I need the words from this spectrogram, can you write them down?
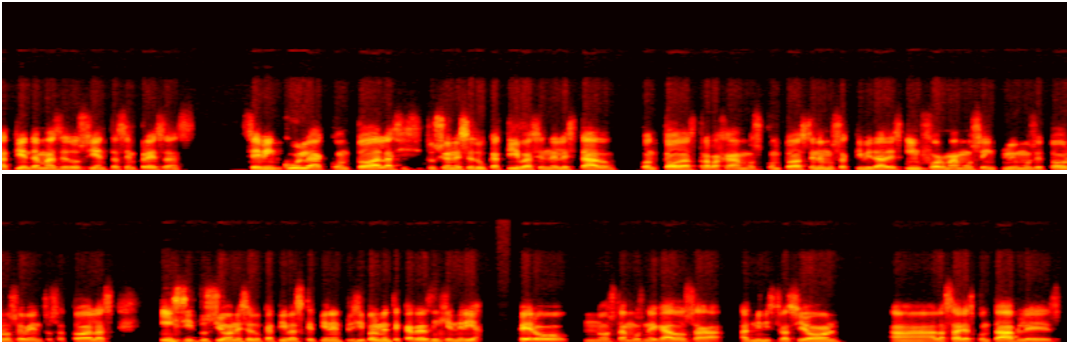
atiende a más de 200 empresas, se vincula con todas las instituciones educativas en el estado, con todas trabajamos, con todas tenemos actividades, informamos e incluimos de todos los eventos a todas las instituciones educativas que tienen principalmente carreras de ingeniería, pero no estamos negados a administración, a las áreas contables,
